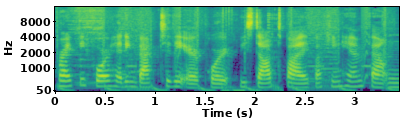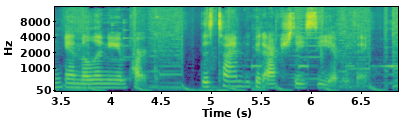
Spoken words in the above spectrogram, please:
Right before heading back to the airport, we stopped by Buckingham Fountain and Millennium Park. This time we could actually see everything.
